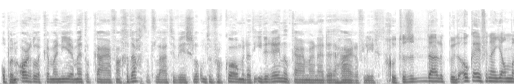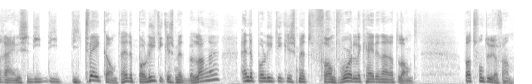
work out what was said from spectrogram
op een ordelijke manier met elkaar van gedachten te laten wisselen... om te voorkomen dat iedereen elkaar maar naar de haren vliegt. Goed, dat is een duidelijk punt. Ook even naar Jan Marijnissen. Die, die, die twee kanten, hè? de politicus met belangen... en de politicus met verantwoordelijkheden naar het land. Wat vond u ervan?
